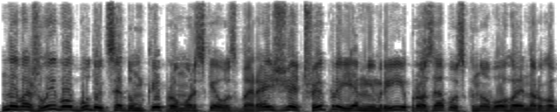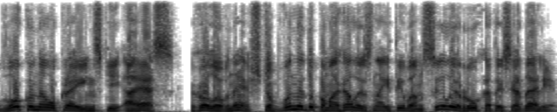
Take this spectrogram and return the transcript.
Неважливо, будуть це думки про морське узбережжя чи приємні мрії про запуск нового енергоблоку на українській АЕС. Головне, щоб вони допомагали знайти вам сили рухатися далі.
